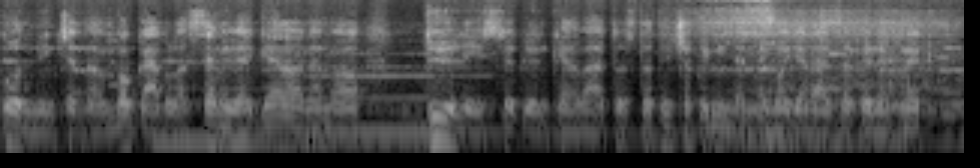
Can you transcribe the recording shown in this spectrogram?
gond nincsen a magával a szemüveggel, hanem a dőlésszögön kell változtatni, csak hogy mindent megmagyarázzak önöknek.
